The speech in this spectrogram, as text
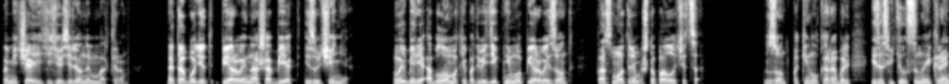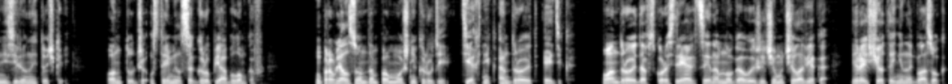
помечая ее зеленым маркером. «Это будет первый наш объект изучения. Выбери обломок и подведи к нему первый зонд. Посмотрим, что получится». Зонд покинул корабль и засветился на экране зеленой точкой. Он тут же устремился к группе обломков. Управлял зондом помощник Руди, техник-андроид Эдик. У андроидов скорость реакции намного выше, чем у человека, и расчеты не на глазок.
